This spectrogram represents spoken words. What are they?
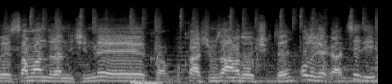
e, Samandıra'nın içinde e, ka- karşımıza Anadolu çıktı. Olacak hadise değil.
